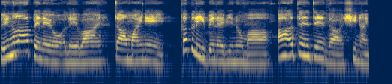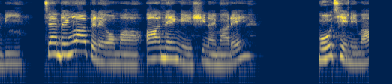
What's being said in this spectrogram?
ဘင်္ဂလားပင်လယ်ော်အလဲပိုင်းတောင်ပိုင်းနဲ့ကပလီပင်လယ်ပြင်တို့မှာအားအထင်အထင်သာရှိနိုင်ပြီးကြံဘင်္ဂလားပင်လယ်အော်မှာအားအနှဲငယ်ရှိနိုင်ပါတယ်။ မိုးအခြေအနေမှာ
